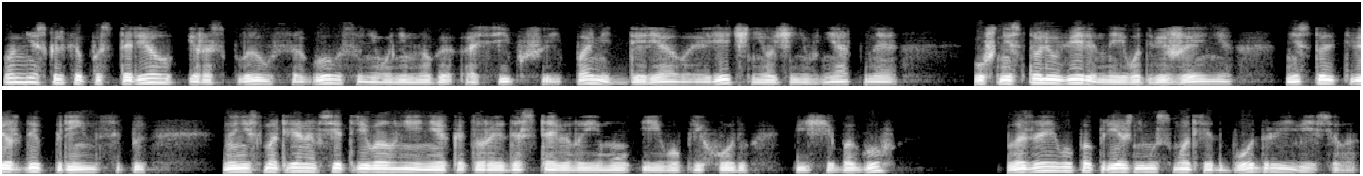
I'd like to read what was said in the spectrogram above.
Он несколько постарел и расплылся, голос у него немного осипший, память дырявая, речь не очень внятная, уж не столь уверенные его движения — не столь тверды принципы, но, несмотря на все три волнения, которые доставила ему и его приходу пища богов, глаза его по-прежнему смотрят бодро и весело.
